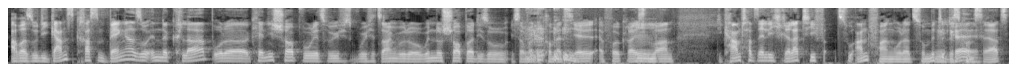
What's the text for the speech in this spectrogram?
Aber so die ganz krassen Banger, so in the Club oder Kenny Shop, wo jetzt wirklich, wo ich jetzt sagen würde, Windows Shopper, die so, ich sag mal, die kommerziell erfolgreichsten mhm. waren, die kamen tatsächlich relativ zu Anfang oder zur Mitte okay. des Konzerts.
